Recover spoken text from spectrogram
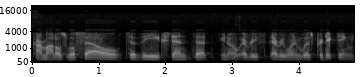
car models will sell to the extent that you know every everyone was predicting.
